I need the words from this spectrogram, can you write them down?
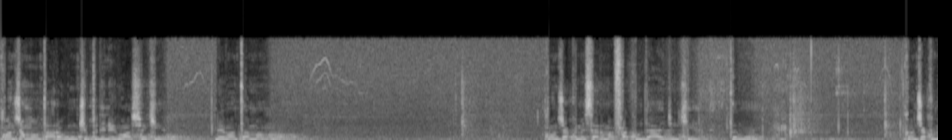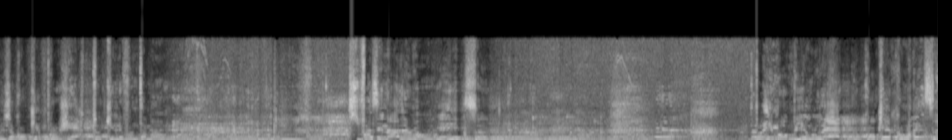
Quando já montaram algum tipo de negócio aqui? Levanta a mão. Quando já começaram uma faculdade aqui? Tamo. Quando já começou qualquer projeto aqui, levanta a mão. Isso não faz nada, irmão. E é isso? Playmobil, Lego, qualquer coisa.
